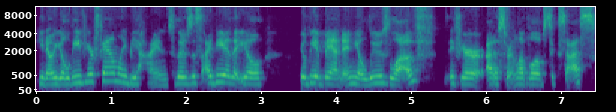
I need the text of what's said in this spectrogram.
you know you'll leave your family behind so there's this idea that you'll you'll be abandoned you'll lose love if you're at a certain level of success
